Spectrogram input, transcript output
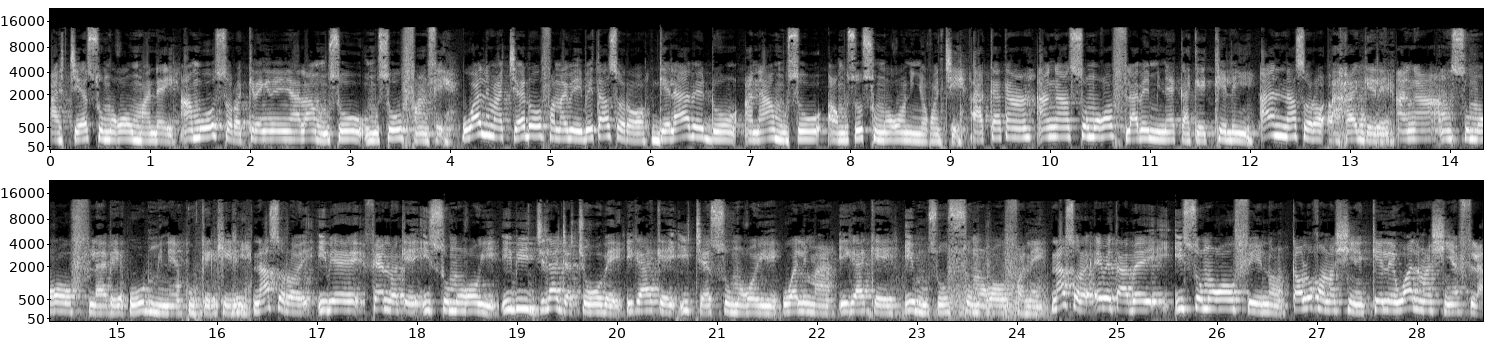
a cɛ somɔgɔw man da ye an b'o sɔrɔ kɛrɛnkɛrɛnya la muso musow fan fɛ walima cɛɛ dɔw fana be i bɛ taa sɔrɔ gwɛlɛya be don a n'a muso a muso somɔgɔw ni ɲɔgɔn cɛ a ka kan an ka somɔgɔ fila be minɛ ka kɛ kelen ye hali n'a sɔrɔ a ka gwɛlɛ an ka an somɔgɔw fila bɛ k'o minɛ k'u kɛ kelen n'a sɔrɔ i bɛ fɛɛn dɔ kɛ i somɔgɔw ye i b'i jilaja cogo bɛɛ i k'a kɛ i cɛɛ somɔgɔw ye walima i k'a kɛ i muso somɔgɔw fana ye n'a sɔrɔ e bɛ taa bɛ i somɔgɔw fɛ yen nɔ kalo kɔnɔ siɲɛ kelen walima siɲɛ fila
